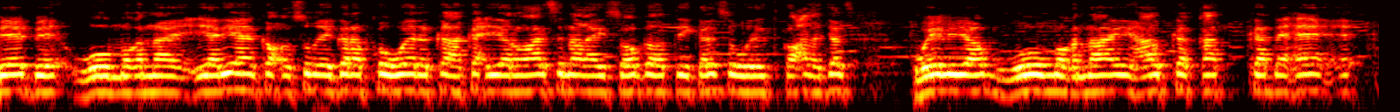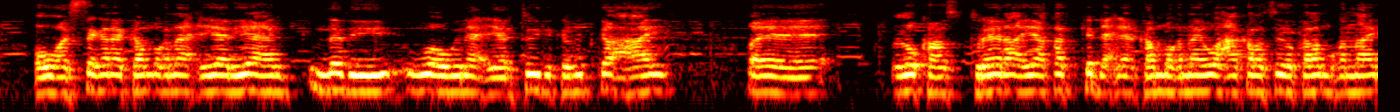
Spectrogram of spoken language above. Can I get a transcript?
bebe wuu maqnaay ciyaaryahanka cusub ee garabka weerarka ah ka ciyaaro arsenal ay soo gadatay kala soo wareegtay kooxda chelsea. William wuu maqnaay halka qadka dhexe oo isagana ka maqnaa ciyaaryahanadii waaweynaa ciyaartooydii ka mid ka ahay. Lucas turera ayaa qadka dhexe ka maqnaay waxaa kaloo sidoo kale maqnaay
